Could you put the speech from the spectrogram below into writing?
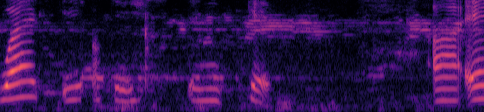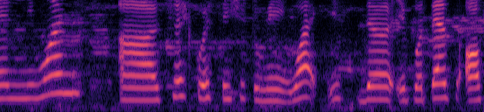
What is okay? Then case. Uh, anyone uh, says question to me. What is the importance of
